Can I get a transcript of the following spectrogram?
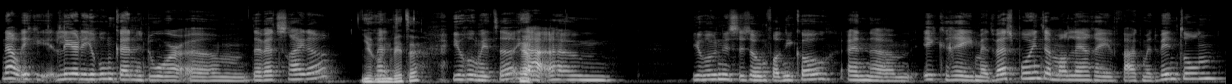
nou, ik leerde Jeroen kennen door ehm, de wedstrijden. Jeroen Met- Witte? Jeroen Witte, Ja. ja. ehm, Jeroen is de zoon van Nico. En ik reed met West Point en Madeleine reed vaak met Winton.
